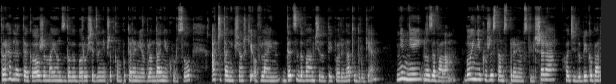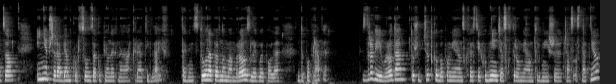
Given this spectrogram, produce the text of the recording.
Trochę dlatego, że mając do wyboru siedzenie przed komputerem i oglądanie kursu, a czytanie książki offline, decydowałam się do tej pory na to drugie. Niemniej, no zawalam, bo i nie korzystam z premium Skillshare'a, choć lubię go bardzo, i nie przerabiam kursów zakupionych na Creative Life. Tak więc tu na pewno mam rozległe pole do poprawy. Zdrowie i uroda, tu szybciutko, bo pomijając kwestię chudnięcia, z którą miałam trudniejszy czas ostatnio,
